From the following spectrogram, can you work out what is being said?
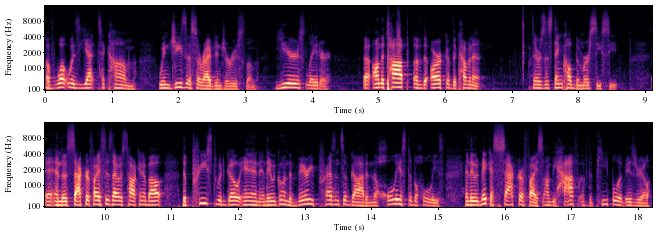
of what was yet to come when Jesus arrived in Jerusalem years later. Uh, on the top of the Ark of the Covenant, there was this thing called the mercy seat. And, those sacrifices I was talking about, the priest would go in and they would go in the very presence of God in the holiest of the holies, and they would make a sacrifice on behalf of the people of Israel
